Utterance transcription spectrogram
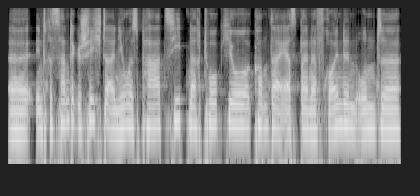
Äh, interessante Geschichte, ein junges Paar zieht nach Tokio, kommt da erst bei einer Freundin unter.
